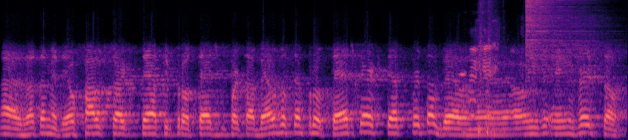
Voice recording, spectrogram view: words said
Ah, exatamente. Eu falo que sou arquiteto e protético por tabela, você é protético e arquiteto por tabela, né? É, é inversão.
